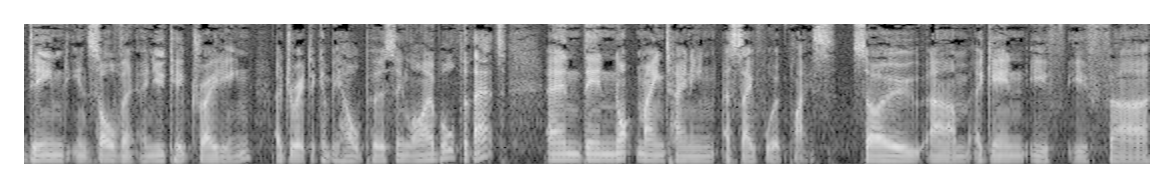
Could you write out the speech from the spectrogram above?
deemed insolvent and you keep trading, a director can be held personally liable for that. And then not maintaining a safe workplace. So um, again, if if uh,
